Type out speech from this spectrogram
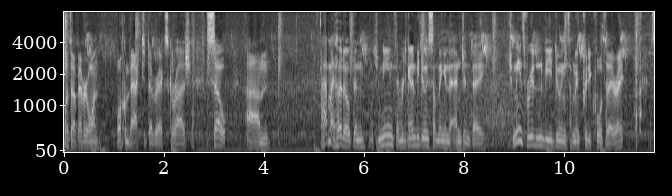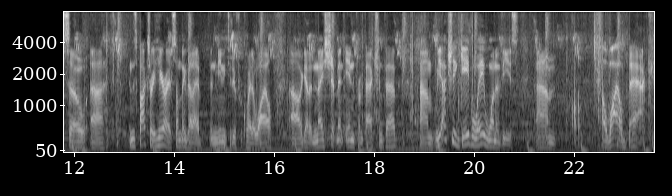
What's up everyone? Welcome back to WX Garage. So, um, I have my hood open, which means that we're gonna be doing something in the engine bay, which means we're gonna be doing something pretty cool today, right? So, uh, in this box right here, I have something that I've been meaning to do for quite a while. Uh, we got a nice shipment in from Faction Fab. Um, we actually gave away one of these um, a while back.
